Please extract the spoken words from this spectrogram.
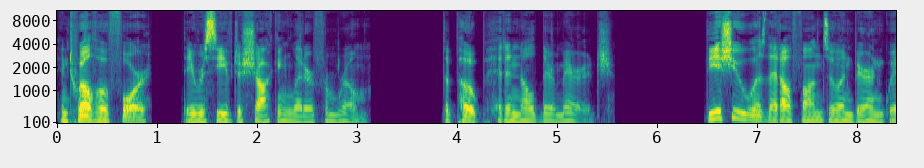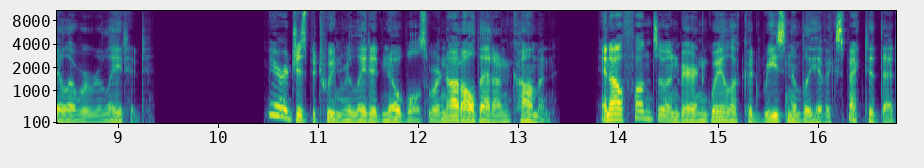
In 1204, they received a shocking letter from Rome. The Pope had annulled their marriage. The issue was that Alfonso and Berenguela were related. Marriages between related nobles were not all that uncommon, and Alfonso and Berenguela could reasonably have expected that,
